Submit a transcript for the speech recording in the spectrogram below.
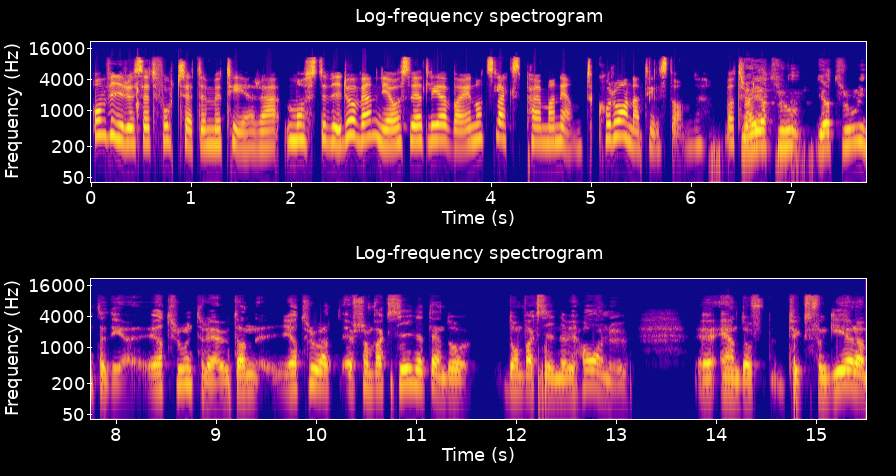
Om viruset fortsätter mutera, måste vi då vänja oss vid att leva i något slags permanent coronatillstånd? Vad tror Nej, du? Jag tror, jag tror inte det. Jag tror inte det, utan jag tror att eftersom vaccinet ändå, de vacciner vi har nu, eh, ändå tycks fungera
